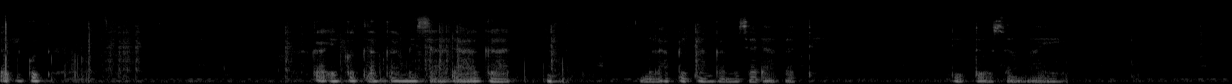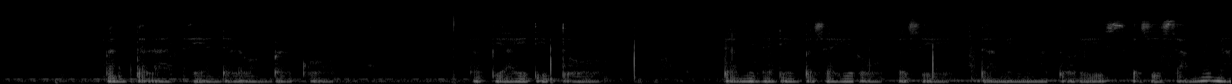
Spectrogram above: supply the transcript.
kaikot. Kaikot lang kami sa dagat. Malapit lang kami sa dagat eh. Dito sa may pantalan. Ayan, dalawang barko. Pagbiyahe dito, dami na din pasahero kasi daming mga tourist kasi summer na.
